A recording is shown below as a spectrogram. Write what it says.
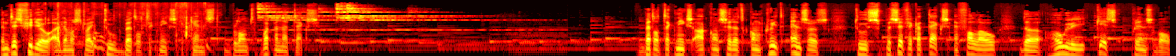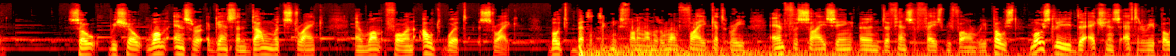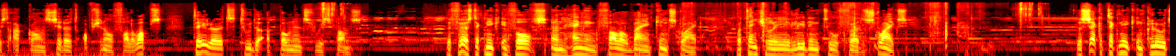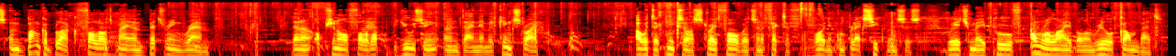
In this video I demonstrate two battle techniques against blunt weapon attacks. Battle techniques are considered concrete answers to specific attacks and follow the holy kiss principle. So we show one answer against a downward strike and one for an outward strike. Both battle techniques falling under the one fire category, emphasizing a defensive phase before a riposte. Mostly the actions after the riposte are considered optional follow-ups, tailored to the opponent's response. The first technique involves a hanging followed by a king strike, potentially leading to further strikes. The second technique includes a bunker block followed by a battering ram, then an optional follow-up using a dynamic king strike. Our techniques are straightforward and effective, avoiding complex sequences, which may prove unreliable in real combat.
